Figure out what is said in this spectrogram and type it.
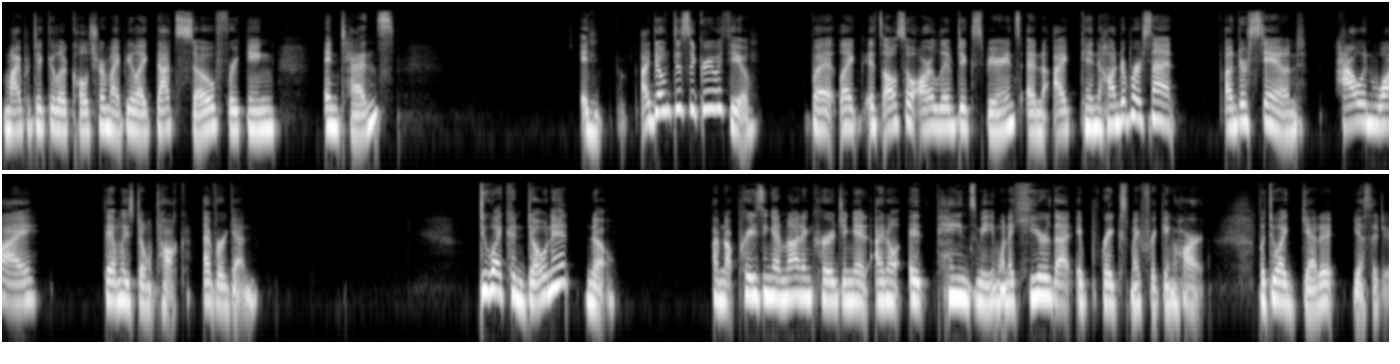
my particular culture might be like, that's so freaking intense. And I don't disagree with you, but like it's also our lived experience. And I can 100% understand how and why families don't talk ever again. Do I condone it? No. I'm not praising it. I'm not encouraging it. I don't, it pains me when I hear that. It breaks my freaking heart. But do I get it? Yes, I do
